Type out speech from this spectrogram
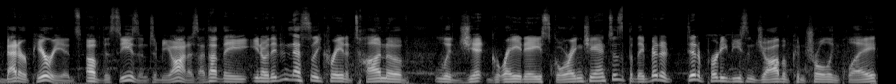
better periods of the season. To be honest, I thought they you know they didn't necessarily create a ton of legit grade A scoring chances, but they did a, did a pretty decent job of controlling play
